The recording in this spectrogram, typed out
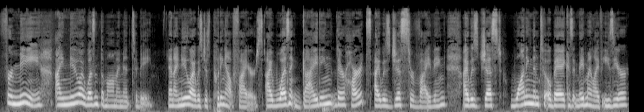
For me, I knew I wasn't the mom I meant to be and I knew I was just putting out fires. I wasn't guiding their hearts. I was just surviving. I was just wanting them to obey because it made my life easier.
